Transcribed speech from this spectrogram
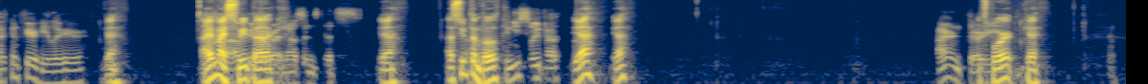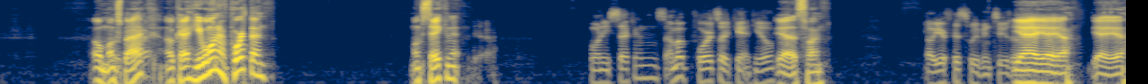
I can fear healer here. Okay. I have my I'll sweep back. Right now since that's. Yeah. I sweep them uh, both. Can you sweep out Yeah, yeah. Iron thirty? Let's port. Okay. Oh, Monk's back. Okay, he won't have port then. Monk's taking it. Yeah. Twenty seconds. I'm up port, so I can't heal. Yeah, that's fine. Oh, you're fist weaving too. Though. Yeah, yeah, yeah, yeah, yeah.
